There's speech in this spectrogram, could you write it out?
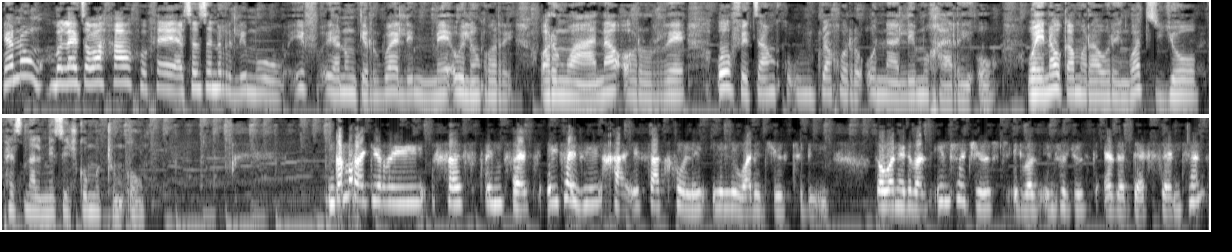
yaanong molaetsa wa gago ge santsane re le moo if yaanong ke re bua le mme o e leng gore ore ngwana or re o fetsang go utlwa gore o na le mogare o. Wena o ka mora o reng what's your personal message ko mothong o? Nka mora ke re first thing first v ga e sa tlhole e le what it used to be So when it was introduced, it was introduced as a death sentence.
